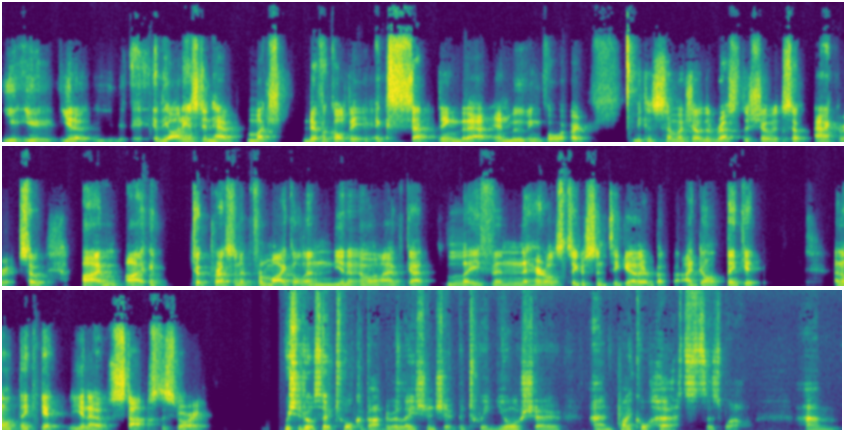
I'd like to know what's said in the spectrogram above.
you you you know, the audience didn't have much difficulty accepting that and moving forward because so much of the rest of the show is so accurate. So, I'm I took precedent from Michael, and you know, I've got Leif and Harald Sigurdsson together, but I don't think it I don't think it, you know, stops the story. We should also talk about the relationship between your show and Michael Hirst's as well. Um,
